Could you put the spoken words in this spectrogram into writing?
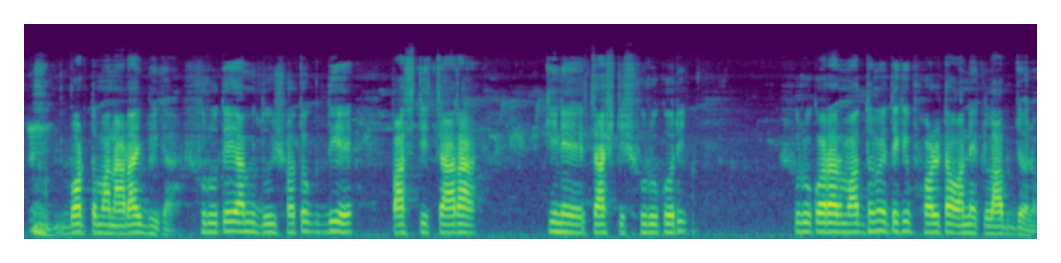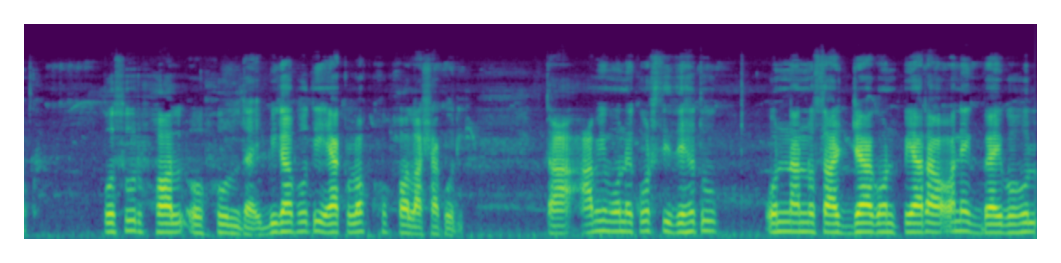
বর্তমান আড়াই বিঘা। শুরুতেই আমি দুই শতক দিয়ে পাঁচটি চারা কিনে চাষটি শুরু করি। শুরু করার মাধ্যমে দেখি ফলটা অনেক লাভজনক। প্রচুর ফল ও ফুল দেয়, বিঘা প্রতি এক লক্ষ ফল আশা করি। তা আমি মনে করছি যেহেতু অন্যান্য চাষ ড্রাগন পেয়ারা অনেক ব্যয়বহুল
